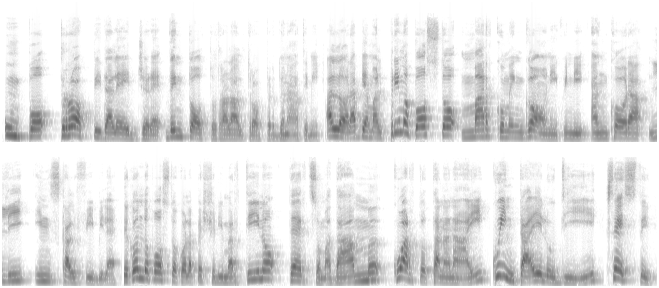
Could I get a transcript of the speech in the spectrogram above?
un po' troppi da leggere, 28 tra l'altro, perdonatemi. Allora, abbiamo al primo posto Marco Mengoni, quindi ancora lì inscalfibile. Secondo posto con la pesce di Martino, terzo Madame, quarto Tananai, quinta Elodie, sesti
